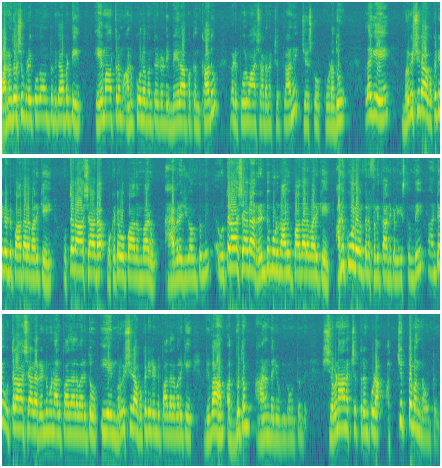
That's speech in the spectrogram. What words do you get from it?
వర్ణదోషం కూడా ఎక్కువగా ఉంటుంది కాబట్టి ఏమాత్రం అనుకూలవంతమైనటువంటి మేలాపకం కాదు. కాబట్టి పూర్వాషాఢ నక్షత్రాన్ని చేసుకోకూడదు. అలాగే మృగశిర ఒకటి రెండు పాదాల వారికి ఉత్తరాషాఢ ఒకటవ పాదం వారు యావరేజ్గా ఉంటుంది. ఉత్తరాషాఢ రెండు మూడు నాలుగు పాదాల వారికి అనుకూలవంతమైన ఫలితాన్ని కలిగిస్తుంది. అంటే ఉత్తరాషాఢ రెండు మూడు నాలుగు పాదాల వారితో ఈ మృగశిర ఒకటి రెండు పాదాల వారికి వివాహం అద్భుతం ఆనందయోగంగా ఉంటుంది. శ్రవణ నక్షత్రం కూడా అత్యుత్తమంగా ఉంటుంది.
